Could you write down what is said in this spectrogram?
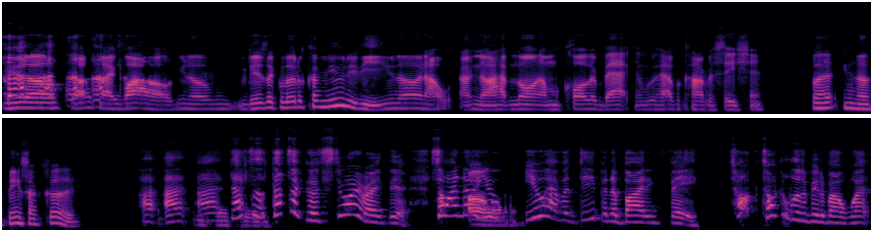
You know, so I was like, wow, you know, there's a little community, you know, and I, I you know, I have long, I'm gonna call her back and we'll have a conversation. But you know, things are good. I, I, I that's a good. that's a good story right there. So I know you Oh, you have a deep and abiding faith. Talk talk a little bit about what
